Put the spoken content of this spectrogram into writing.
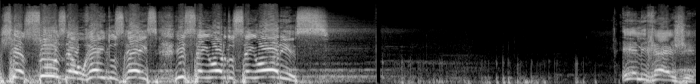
Jesus é o Rei dos Reis e Senhor dos Senhores. Ele rege,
